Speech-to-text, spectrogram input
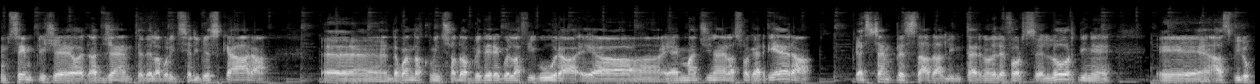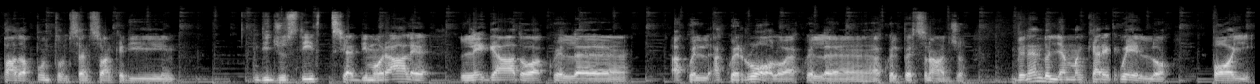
un semplice agente della polizia di Pescara, eh, da quando ha cominciato a vedere quella figura e a, e a immaginare la sua carriera, è sempre stata all'interno delle forze dell'ordine e ha sviluppato appunto un senso anche di, di giustizia e di morale legato a quel, a quel, a quel ruolo e a quel, a quel personaggio. Venendogli a mancare quello, poi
